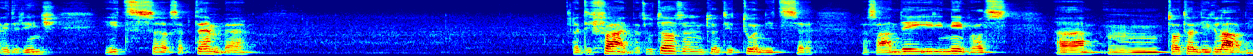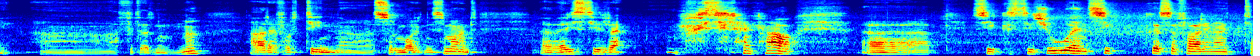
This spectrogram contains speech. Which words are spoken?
With Lynch, it's uh, September 25, 2022, and it's uh, a Sunday here in Naples. Uh, mm, totally cloudy afternoon. Uh, 14 uh, so morning this moment. Uh, still, right, still right now. Uh, 62 and 6 Fahrenheit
